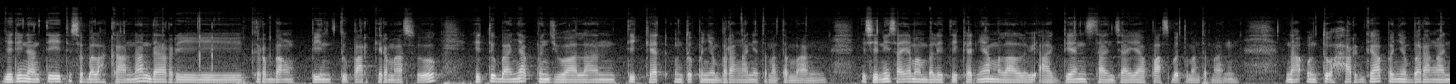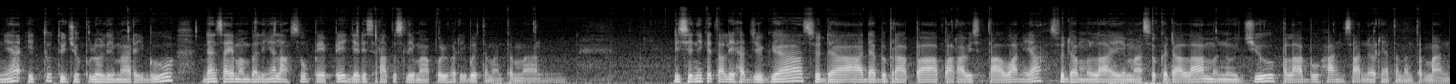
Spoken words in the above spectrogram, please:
Jadi nanti itu sebelah kanan dari gerbang pintu parkir masuk, itu banyak penjualan tiket untuk penyeberangannya teman-teman. Di sini saya membeli tiketnya melalui agen Sanjaya Fastboat teman-teman. Nah, untuk harga penyeberangannya itu 75.000 dan saya membelinya langsung PP jadi 150.000 teman-teman. Di sini kita lihat juga sudah ada beberapa para wisatawan ya sudah mulai masuk ke dalam menuju pelabuhan Sanurnya teman-teman.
